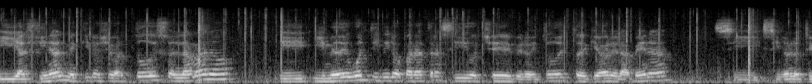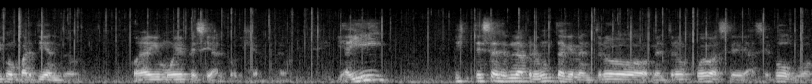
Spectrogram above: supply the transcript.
y al final me quiero llevar todo eso en la mano y, me doy vuelta y miro para atrás y digo, che, pero ¿y todo esto de qué vale la pena si, si no lo estoy compartiendo con alguien muy especial, por ejemplo? Y ahí, viste, esa es una pregunta que me entró, me entró en juego hace, hace poco.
